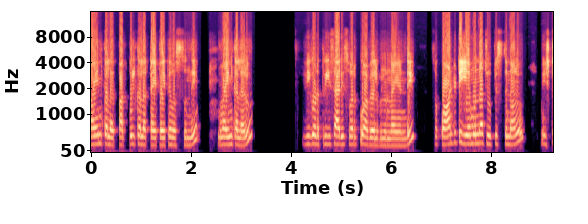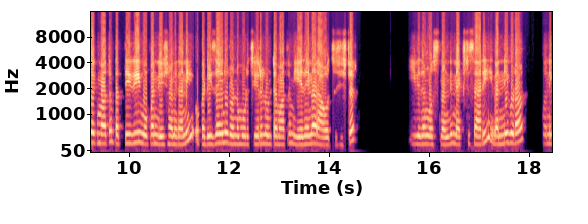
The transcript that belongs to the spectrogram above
wine colour purple colour type అయితే వస్తుంది వైన్ కలర్. ఇవి కూడా త్రీ శారీస్ వరకు అవైలబుల్ ఉన్నాయండి. సో క్వాంటిటీ ఏమున్నా చూపిస్తున్నాను. మిస్టేక్ మాత్రం ప్రతిదీ ఓపెన్ చేశాను కానీ ఒక డిజైన్ రెండు మూడు చీరలు ఉంటే మాత్రం ఏదైనా రావచ్చు సిస్టర్. ఈ విధంగా వస్తుందండి. నెక్స్ట్ శారీ ఇవన్నీ కూడా కొన్ని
